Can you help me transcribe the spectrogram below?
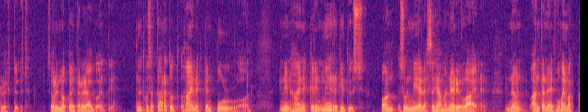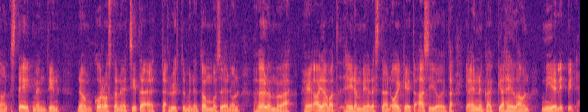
ryhtynyt Se oli nopeita reagointia. Nyt kun sä tartut Heineken pulloon, niin Heinekenin merkitys on sun mielessä hieman erilainen. Ne on antaneet voimakkaan statementin, ne on korostaneet sitä, että ryhtyminen tommoseen on hölmöä, he ajavat heidän mielestään oikeita asioita ja ennen kaikkea heillä on mielipide.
